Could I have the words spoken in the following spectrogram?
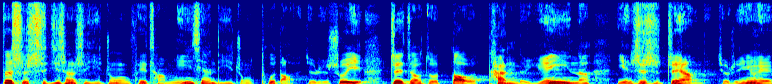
这是实际上是一种非常明显的一种屠盗，就是所以这叫做盗探的原因呢，也是是这样的，就是因为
